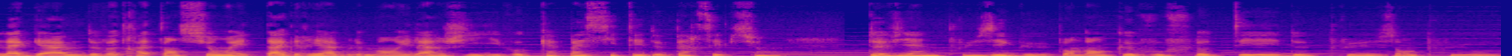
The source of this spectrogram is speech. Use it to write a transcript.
La gamme de votre attention est agréablement élargie, vos capacités de perception deviennent plus aiguës pendant que vous flottez de plus en plus haut.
